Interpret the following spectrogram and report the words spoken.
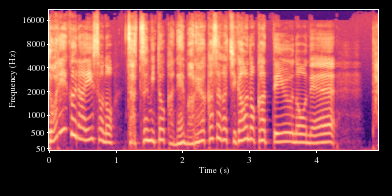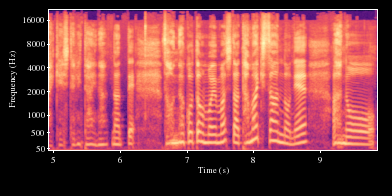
どれぐらいその雑味とかねまろやかさが違うのかっていうのをね体験してみたいななんてそんなこと思いました。玉木さんのねあの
